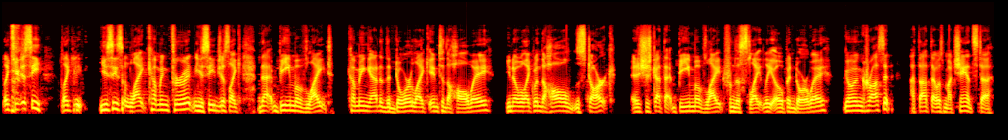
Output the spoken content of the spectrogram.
like you just see, like you, you see some light coming through it, and you see just like that beam of light coming out of the door, like into the hallway. You know, like when the hall is dark, and it's just got that beam of light from the slightly open doorway going across it. I thought that was my chance to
